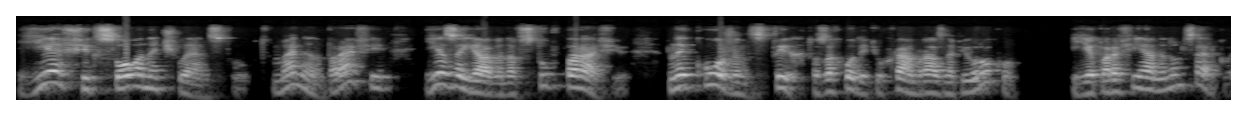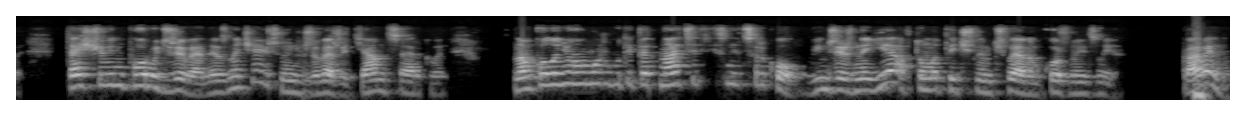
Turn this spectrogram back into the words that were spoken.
Є фіксоване членство. От в мене на парафії є заяви на вступ в парафію. Не кожен з тих, хто заходить у храм раз на півроку, є парафіянином церкви. Те, що він поруч живе, не означає, що він живе життям церкви. Навколо нього може бути 15 різних церков. Він же ж не є автоматичним членом кожної з них. Правильно?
